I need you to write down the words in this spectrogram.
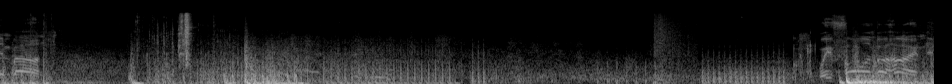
inbound. We've fallen behind.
